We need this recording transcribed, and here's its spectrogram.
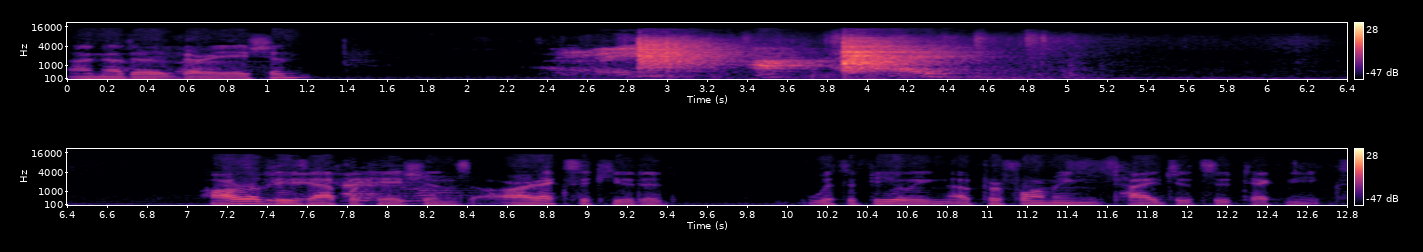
Another variation. All of these applications are executed with the feeling of performing taijutsu techniques.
